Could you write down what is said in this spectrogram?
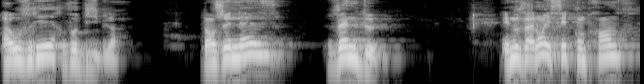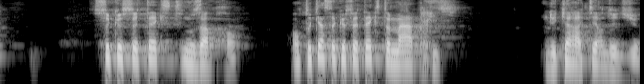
à ouvrir vos Bibles dans Genèse 22. Et nous allons essayer de comprendre ce que ce texte nous apprend. En tout cas, ce que ce texte m'a appris du caractère de Dieu.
